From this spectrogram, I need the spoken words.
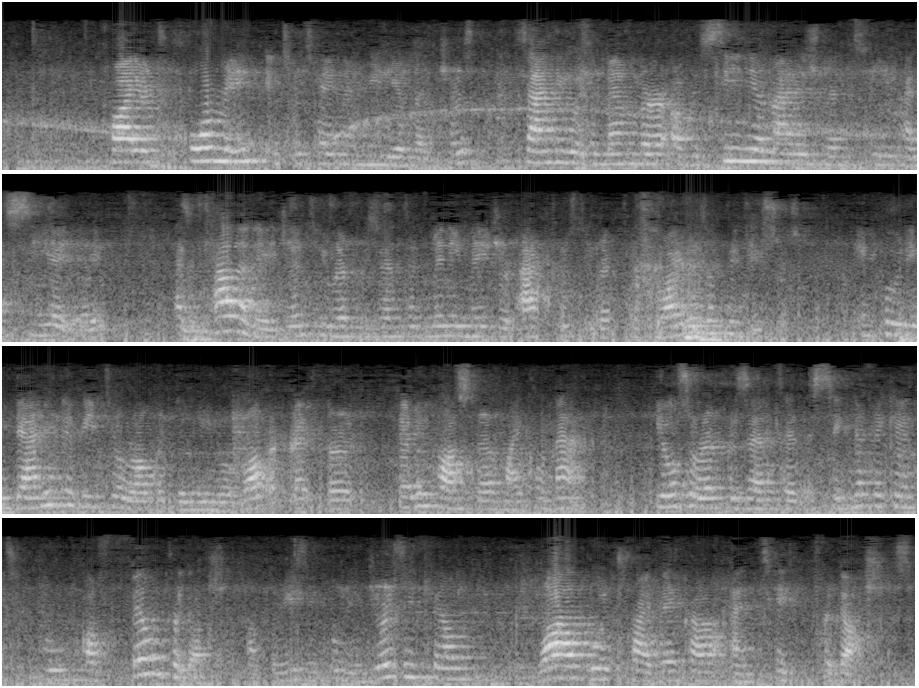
Prior to forming Entertainment Media Ventures, Sandy was a member of the senior management team at CAA. As a talent agent, he represented many major actors, directors, writers, and producers, including Danny DeVito, Robert De Niro, Robert Redford, Kevin Costner, Michael Mann. He also represented a significant group of film production companies, including Jersey Film, Wildwood, Tribeca, and Take Productions.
